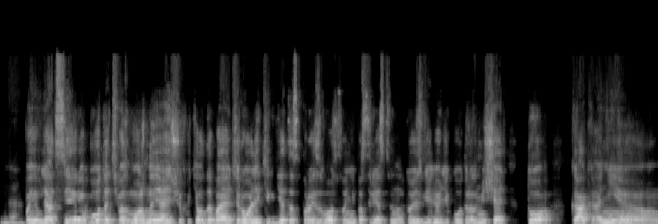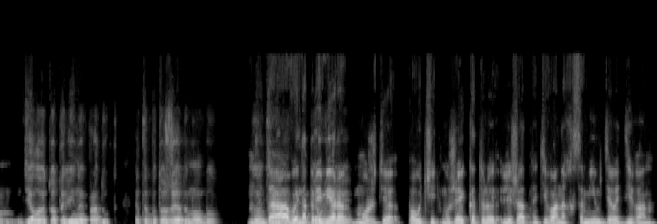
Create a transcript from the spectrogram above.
да. появляться и работать, возможно, я еще хотел добавить ролики где-то с производства непосредственно, то есть где люди будут размещать то, как они э, делают тот или иной продукт. Это бы тоже, я думаю, был Ну да, вы, например, можете поучить мужей, которые лежат на диванах, самим делать диван.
